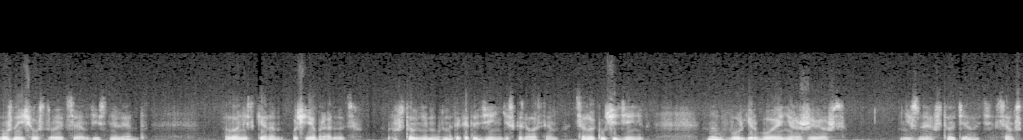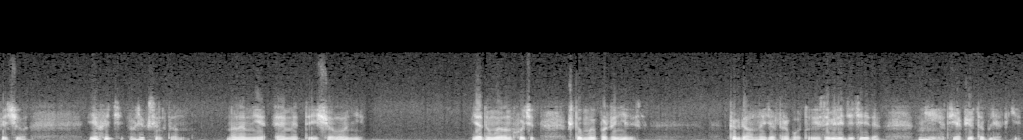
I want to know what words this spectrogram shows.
Можно еще устроиться в Диснейленд». Лони с Кеном очень обрадуются. «Ну, что мне нужно, так это деньги», — сказала Сэм. «Целая куча денег. Ну, в бургер-боя не разживешься». «Не знаю, что делать», — Сэм вскочила. «Ехать в Лексингтон?» Но на мне Эммет и еще Лонни. Я думаю, он хочет, чтобы мы поженились. Когда он найдет работу и завели детей, да? Нет, я пью таблетки.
